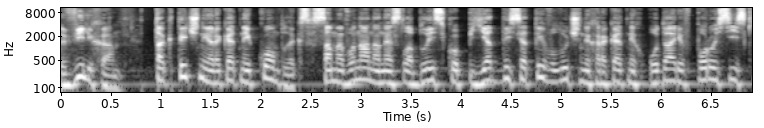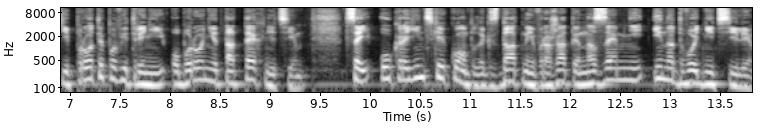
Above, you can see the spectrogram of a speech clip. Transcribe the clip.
Вільха. Тактичний ракетний комплекс. Саме вона нанесла близько 50 влучних ракетних ударів по російській протиповітряній обороні та техніці. Цей український комплекс здатний вражати наземні і надводні цілі.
